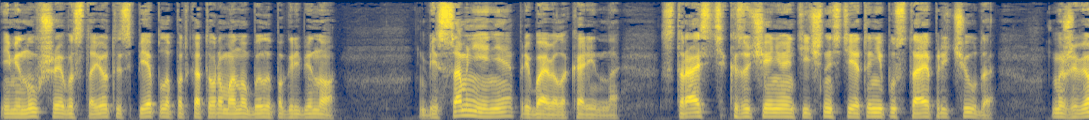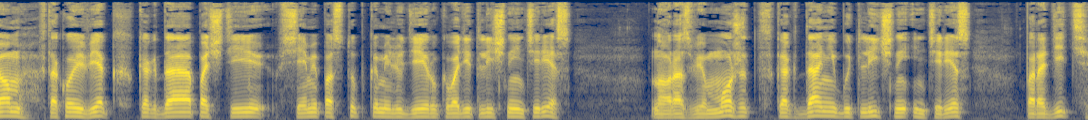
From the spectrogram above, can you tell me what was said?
и минувшее восстает из пепла, под которым оно было погребено. «Без сомнения», — прибавила Каринна, — «страсть к изучению античности — это не пустая причуда. Мы живем в такой век, когда почти всеми поступками людей руководит личный интерес. Но разве может когда-нибудь личный интерес — породить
